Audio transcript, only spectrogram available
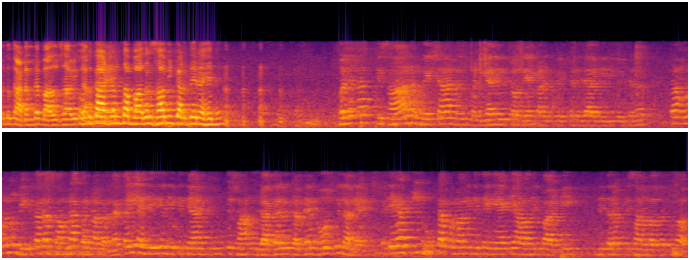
ਉਦਘਾਟਨ ਤੇ ਬਾਦਲ ਸਾਹਿਬ ਹੀ ਕਰਦੇ ਉਦਘਾਟਨ ਤਾਂ ਬਾਦਲ ਸਾਹਿਬ ਹੀ ਕਰਦੇ ਰਹੇ ਨੇ। ਵਜ੍ਹਾ ਤਾਂ ਕਿਸਾਨ ਹਮੇਸ਼ਾ ਜਦ ਮੰਡੀਆਂ ਦੇ ਵਿੱਚ ਆਉਂਦੇ ਆ ਕਣਕ ਵੇਚਣ ਜਾਂ ਬੀਜ ਵੇਚਣ ਤਾਂ ਉਹਨਾਂ ਨੂੰ ਦਿੱਕਤਾਂ ਦਾ ਸਾਹਮਣਾ ਕਰਨਾ ਪੈਂਦਾ। ਹੈ। ਕਈ ਅਜਿਹੀਆਂ ਦਿੱਕਤਾਂ ਹਨ ਜਿਸ ਨੂੰ ਕਿਸਾਨ ਉਜਾਗਰ ਵੀ ਕਰਦੇ ਆ ਦੋਸ਼ ਵੀ ਲਾਉਂਦੇ ਆ। ਅਜਿਹਾ ਕੀ ਪੁਖਤਾ ਪ੍ਰਬੰਧ ਕੀਤੇ ਗਏ ਆ ਕਿ ਆਮ ਆਦਮੀ ਪਾਰਟੀ ਦੀ ਤਰਫ ਕਿਸਾਨ ਵੱਲ ਦਾ ਪ੍ਰਭਾਵ?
